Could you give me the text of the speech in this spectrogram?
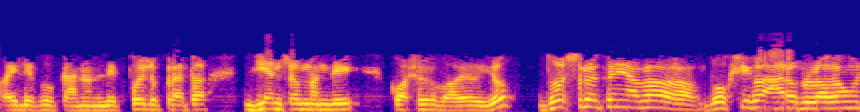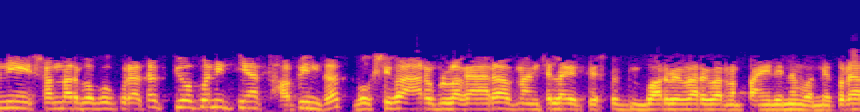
अहिलेको कानूनले। पहिलो कुरा त जीवन सम्बन्धी कसुर भयो यो। दोस्रो चाहिँ अब बोक्सीको आरोप लगाउने सन्दर्भको कुरा छ। त्यो पनि त्यहाँ थपिन्छ। बोक्सीको आरोप लगाएर मान्छेलाई त्यस्तो वर व्यवहार गर्न पाइँदैन भन्ने कुरा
